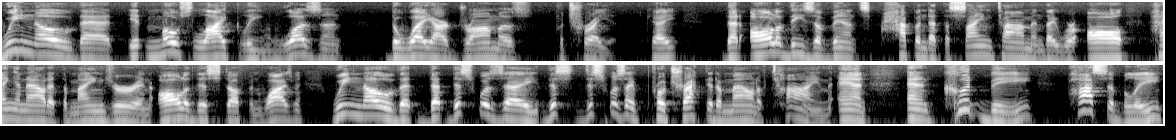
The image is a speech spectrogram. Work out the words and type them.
we know that it most likely wasn't the way our dramas portray it, okay? That all of these events happened at the same time and they were all hanging out at the manger and all of this stuff and wise men. We know that, that this was a this this was a protracted amount of time and and could be possibly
